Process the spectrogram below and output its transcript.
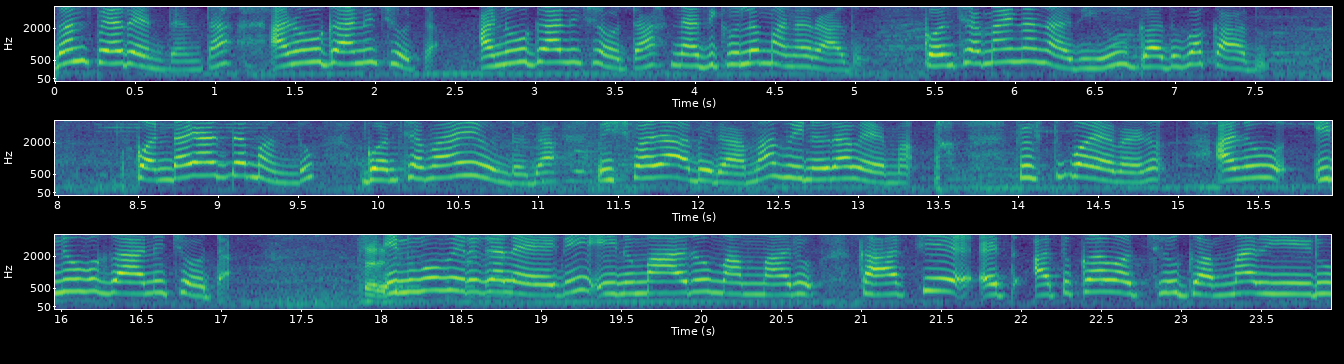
దాని పేరు ఏంటంట అణువు కాని చోట అణువు కాని చోట నది కుల మన రాదు. కొంచెమైన నదియు గదువ కాదు. కొండ యొద్ద మందు గొంచమై ఉండదా విశ్వదాభిరామ వినురవేమ. ఫిఫ్త్ పోయమేను అణువు ఇనువు గాని చోట ఇనుము విరగలేని ఇనుమారు మమ్మారు కార్చి అతుకవచ్చు గమ్మరీడు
